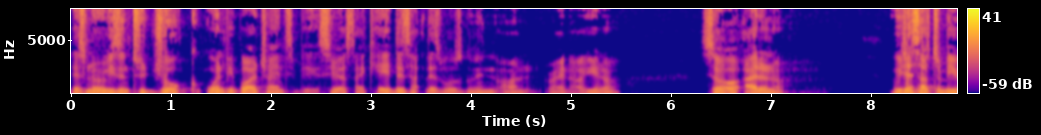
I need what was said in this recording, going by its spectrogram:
there's no reason to joke when people are trying to be serious like hey this this what's going on right now you know so i don't know we just have to be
